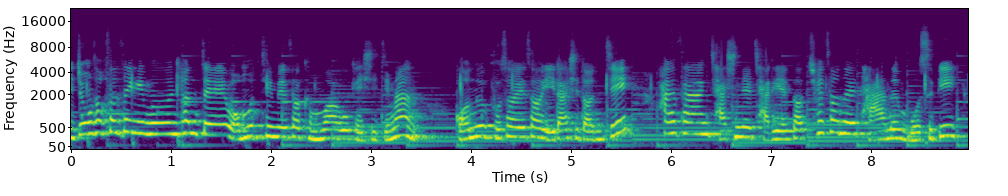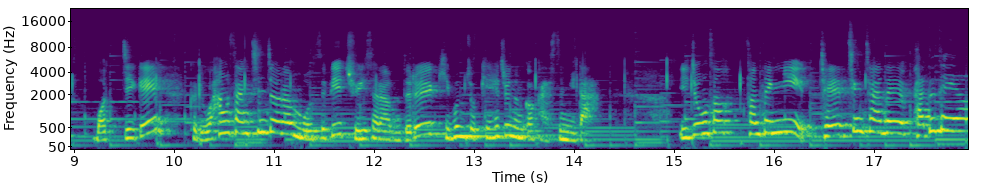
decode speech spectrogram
이종석 선생님은 현재 원무팀에서 근무하고 계시지만 어느 부서에서 일하시던지 항상 자신의 자리에서 최선을 다하는 모습이 멋지게 그리고 항상 친절한 모습이 주위 사람들을 기분 좋게 해주는 것 같습니다. 이종석 선생님, 제 칭찬을 받으세요!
